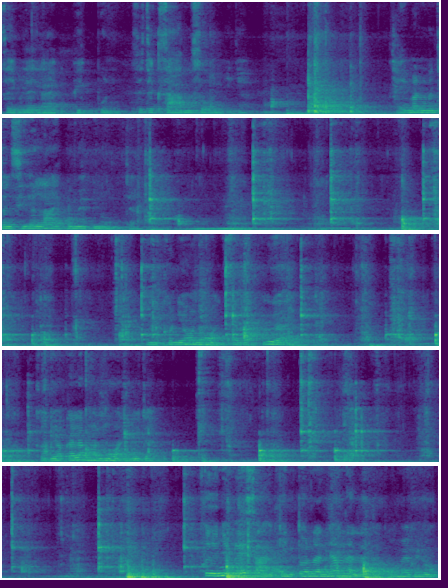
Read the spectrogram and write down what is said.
ใส่ไปหลายๆพริกป่นใส่จักสามส่วนนี่จ้ะไขมันมันจังสีละลายพ่อแม่พี่น้องจ้ะนี่ข้าวเหนียวหอนๆใส่บักเกลือ ข้าวเหนียวกำลังหอนๆอยู่จ้ะตื่นยังได้สารกินตัวนั้นย่ำนั่นแหละจ้ะพ่อแม่พี่น้อง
